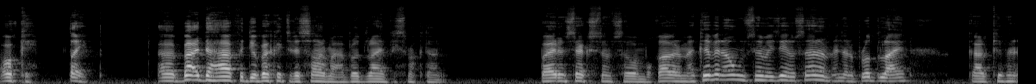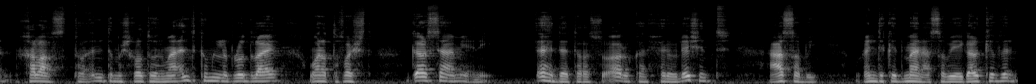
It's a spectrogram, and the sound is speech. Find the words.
okay طيب. آه بعدها video package اللي صار مع بلود لاين في سماك داون. بايرن ساكستون سوى مقابلة مع كيفن أو سامي زين وسأله عن البلود لاين قال كيفن خلاص ترى انت مشغلتوني ما عندكم إلا البلود لاين وأنا طفشت. قال سامي يعني اهدى ترى السؤال وكان حلو ليش أنت عصبي وعندك إدمان عصبية؟ قال كيفن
